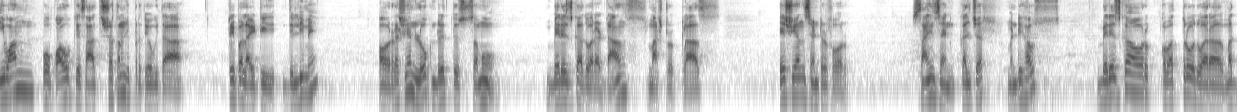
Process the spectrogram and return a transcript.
इवान पोपाओ के साथ शतरंज प्रतियोगिता ट्रिपल आई टी दिल्ली में और रशियन लोक नृत्य समूह बेरेजका द्वारा dance master class Asian centre for science and culture, Mandi house Berezka और कवत्रो द्वारा मद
